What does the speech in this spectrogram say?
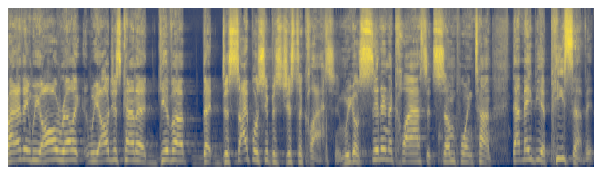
right? I think we all rel- we all just kind of give up that discipleship is just a class, and we go sit in a class at some point in time. That may be a piece of it,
